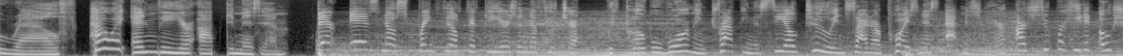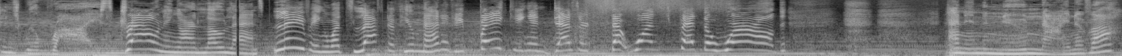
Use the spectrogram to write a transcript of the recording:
Oh, Ralph, how I envy your optimism. There is no Springfield 50 years in the future. With global warming trapping the CO2 inside our poisonous atmosphere, our superheated oceans will rise, drowning our lowlands, leaving what's left of humanity baking in deserts that once fed the world. And in the new Nineveh,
